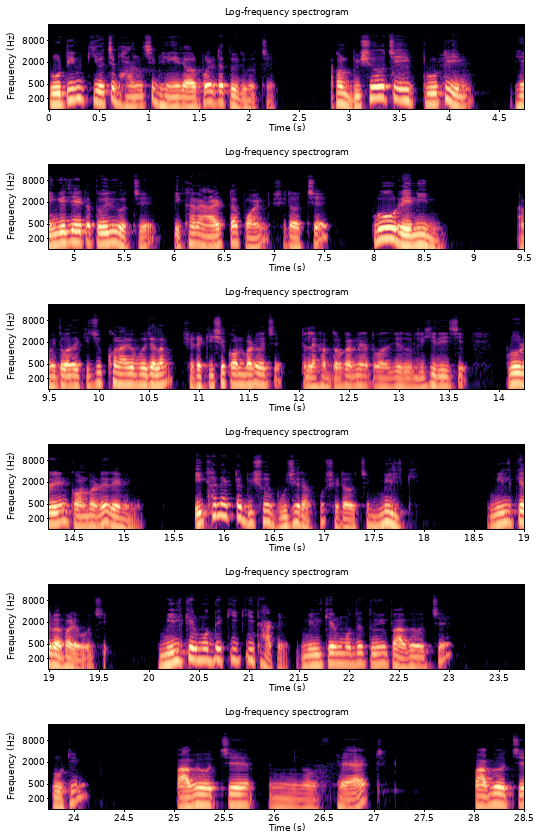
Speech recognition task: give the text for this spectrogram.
প্রোটিন কি হচ্ছে? ভাঙছে, ভেঙে যাওয়ার পর এটা তৈরি হচ্ছে। এখন বিষয় হচ্ছে এই প্রোটিন ভেঙে যে এটা তৈরি হচ্ছে, এখানে আরেকটা পয়েন্ট সেটা হচ্ছে প্রোরেনিন। আমি তোমাদের কিছুক্ষণ আগে বোঝালাম সেটা কিসে কনভার্ট হয়েছে, এটা লেখার দরকার নেই তোমাদের যেহেতু লিখে দিয়েছি প্রোরেনিন কনভার্ট হয়ে রেনিনে এখানে একটা বিষয় বুঝে রাখো, সেটা হচ্ছে মিল্ক মিল্কের ব্যাপারে বলছি। মিল্কের মধ্যে কি কি থাকে? মিল্কের মধ্যে তুমি পাবে হচ্ছে প্রোটিন পাবে হচ্ছে ফ্যাট পাবে হচ্ছে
